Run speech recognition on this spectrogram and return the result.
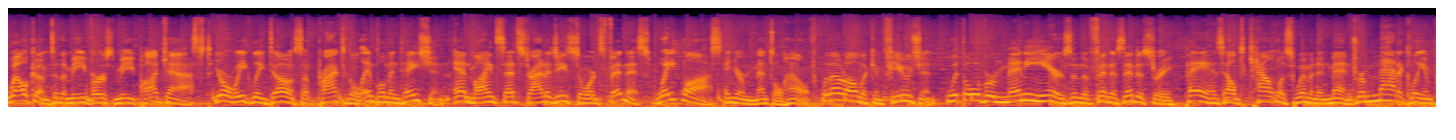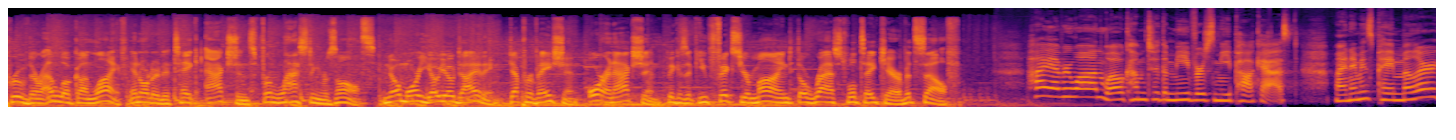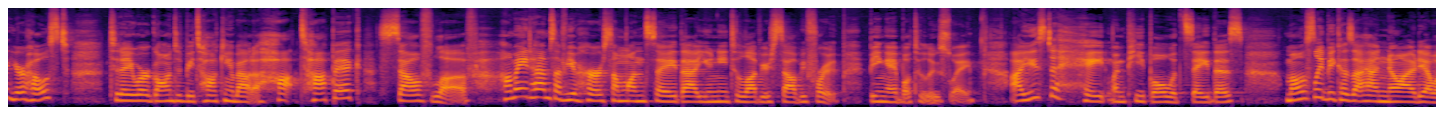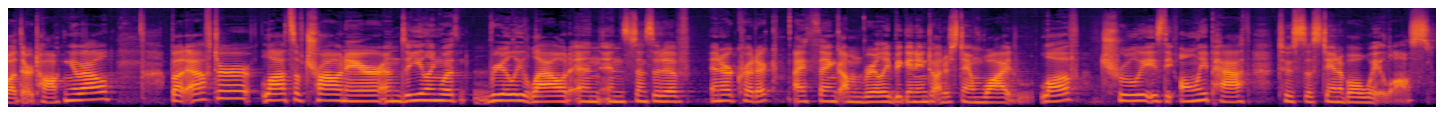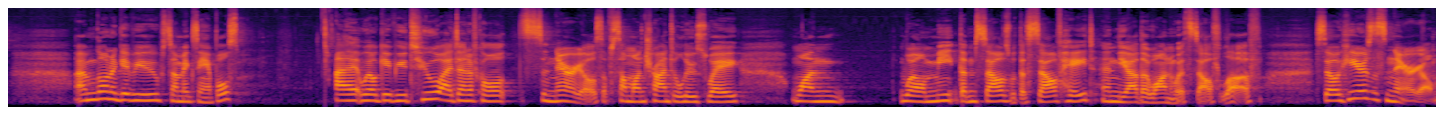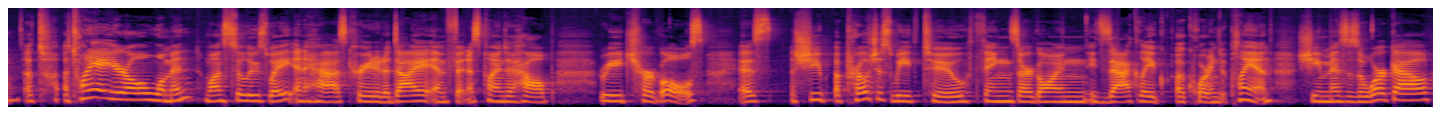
Welcome to the Me vs. Me podcast, your weekly dose of practical implementation and mindset strategies towards fitness, weight loss, and your mental health without all the confusion. With over many years in the fitness industry, Pay has helped countless women and men dramatically improve their outlook on life in order to take actions for lasting results. No more yo yo dieting, deprivation, or inaction, because if you fix your mind, the rest will take care of itself. Hi everyone, welcome to the Me vs. Me podcast. My name is Pay Miller, your host. Today we're going to be talking about a hot topic self love. How many times have you heard someone say that you need to love yourself before being able to lose weight? I used to hate when people would say this, mostly because I had no idea what they're talking about. But after lots of trial and error and dealing with really loud and insensitive inner critic, I think I'm really beginning to understand why love truly is the only path to sustainable weight loss. I'm going to give you some examples. I will give you two identical scenarios of someone trying to lose weight. One will meet themselves with the self hate, and the other one with self love. So here's the scenario a 28 year old woman wants to lose weight and has created a diet and fitness plan to help reach her goals. As she approaches week two, things are going exactly according to plan. She misses a workout,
